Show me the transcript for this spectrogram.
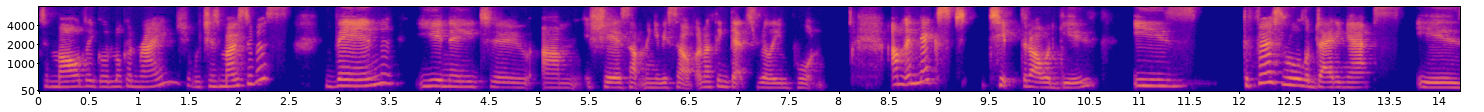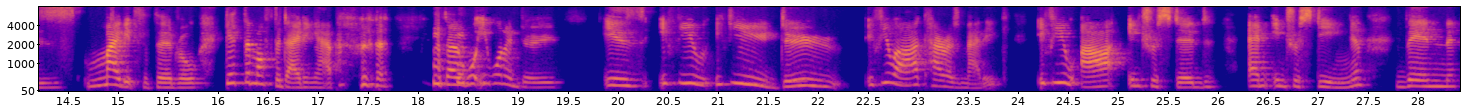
to mildly good looking range, which is most of us, then you need to um, share something of yourself. And I think that's really important. Um, the next tip that I would give is the first rule of dating apps is maybe it's the third rule get them off the dating app. so what you want to do is if you if you do if you are charismatic if you are interested and interesting then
